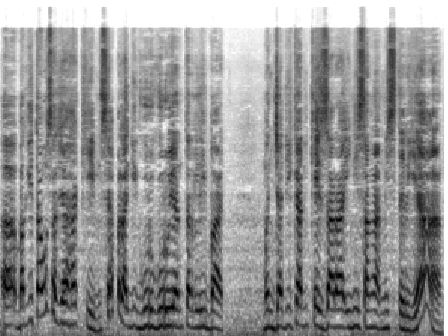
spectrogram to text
uh, bagi tahu saja hakim siapa lagi guru-guru yang terlibat menjadikan kes Zara ini sangat misteri ya.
